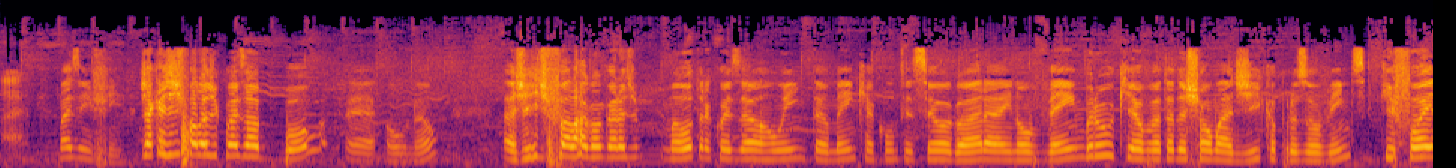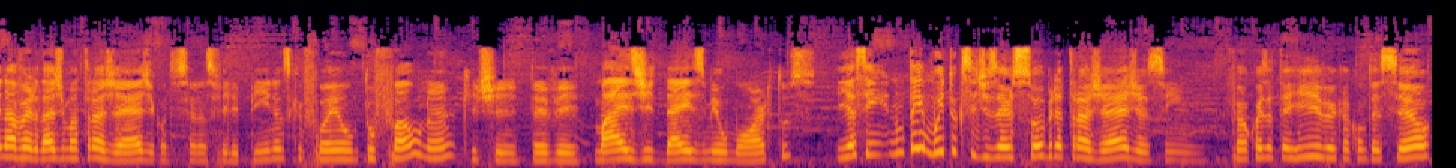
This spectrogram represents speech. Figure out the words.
É. Mas enfim, já que a gente falou de coisa boa, é, ou não, a gente falar agora de uma outra coisa ruim também que aconteceu agora em novembro, que eu vou até deixar uma dica para os ouvintes, que foi na verdade uma tragédia aconteceu nas Filipinas, que foi um tufão, né, que teve mais de 10 mil mortos. E assim, não tem muito o que se dizer sobre a tragédia, assim, foi uma coisa terrível que aconteceu.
